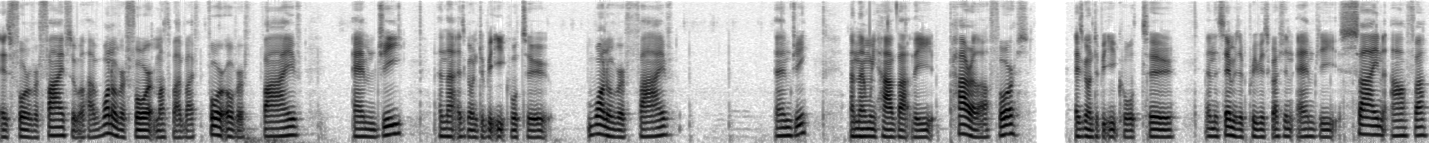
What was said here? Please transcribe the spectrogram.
is 4 over 5, so we'll have 1 over 4 multiplied by 4 over 5 mg and that is going to be equal to 1 over 5 mg and then we have that the parallel force is going to be equal to and the same as the previous question mg sine alpha.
